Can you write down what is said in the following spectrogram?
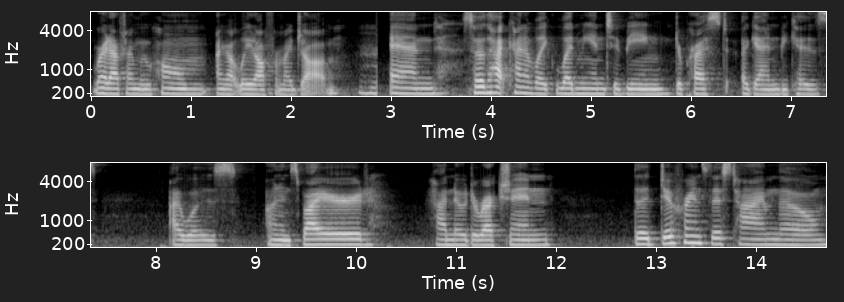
right after I moved home, I got laid off from my job. Mm-hmm. And so that kind of like led me into being depressed again because I was uninspired, had no direction. The difference this time though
